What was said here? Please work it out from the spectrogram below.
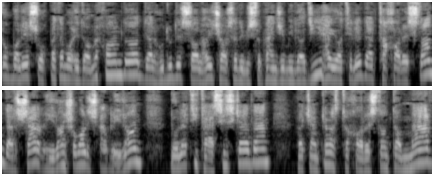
دنباله صحبتم و ادامه خواهم داد. در حدود سالهای 425 میلادی حیاتله در تخارستان در شرق ایران شمال شرق ایران دولتی تأسیس کردند و کم کم از تخارستان تا مرو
